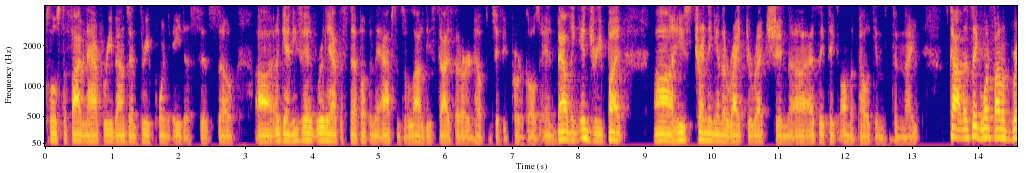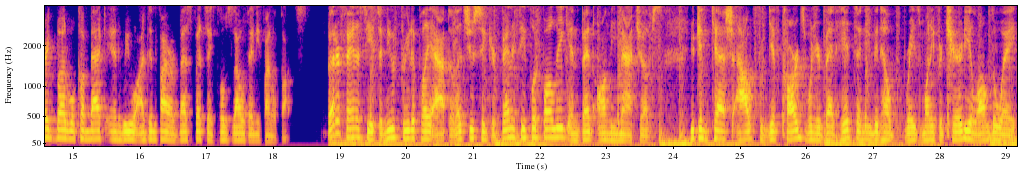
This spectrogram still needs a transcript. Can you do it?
close to five and a half rebounds and 3.8 assists. So, uh, again, he's going to really have to step up in the absence of a lot of these guys that are in health and safety protocols and battling injury, but uh, he's trending in the right direction uh, as they take on the Pelicans tonight. Scott, let's take one final break, bud. We'll come back and we will identify our best bets and close it out with any final thoughts. Bettor Fantasy is a new free to play app that lets you sync your fantasy football league and bet on the matchups. You can cash out for gift cards when your bet hits and even help raise money for charity along the way.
